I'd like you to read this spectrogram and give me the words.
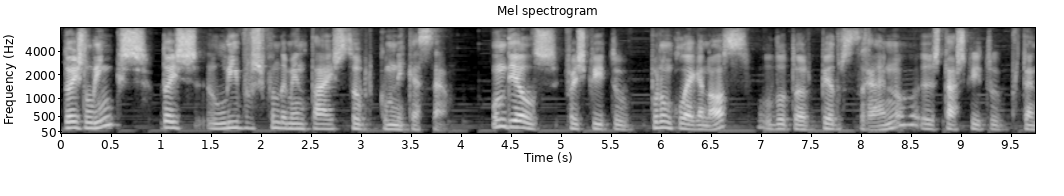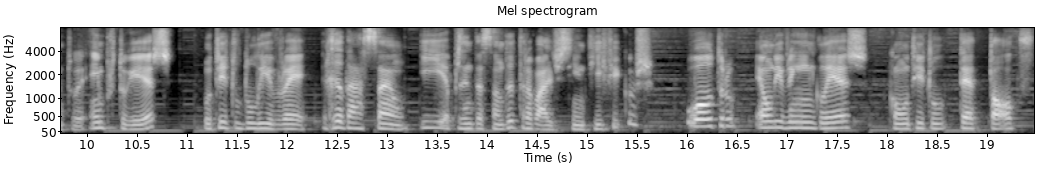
dois links, dois livros fundamentais sobre comunicação. Um deles foi escrito por um colega nosso, o Dr. Pedro Serrano, está escrito, portanto, em português. O título do livro é Redação e Apresentação de Trabalhos Científicos. O outro é um livro em inglês com o título TED Talks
